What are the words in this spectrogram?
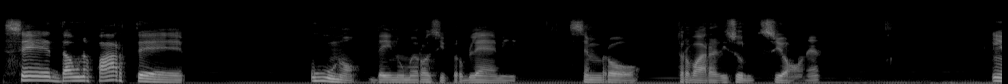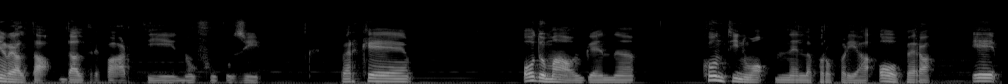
Se da una parte uno dei numerosi problemi sembrò trovare risoluzione, in realtà da altre parti non fu così, perché Odo Maulgen continuò nella propria opera e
